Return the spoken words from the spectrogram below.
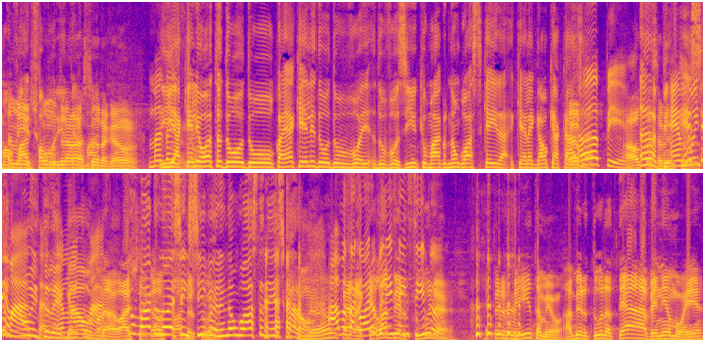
malvado Exatamente, como favorito é dragão. Mas e aí, aquele outro do, do. Qual é aquele do, do, vo- do vozinho que o magro não gosta, que é, ira- que é legal, que a casa. Up. Up. aventuras. É Esse muito é massa, muito é legal, muito massa. mano. Não, eu acho e o magro legal não é sensível, abertura. ele não gosta desse, Carol. Não, Ah, mas cara, agora eu virei abertura sensível. É perfeita, meu. Abertura até a Veninha morrer.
